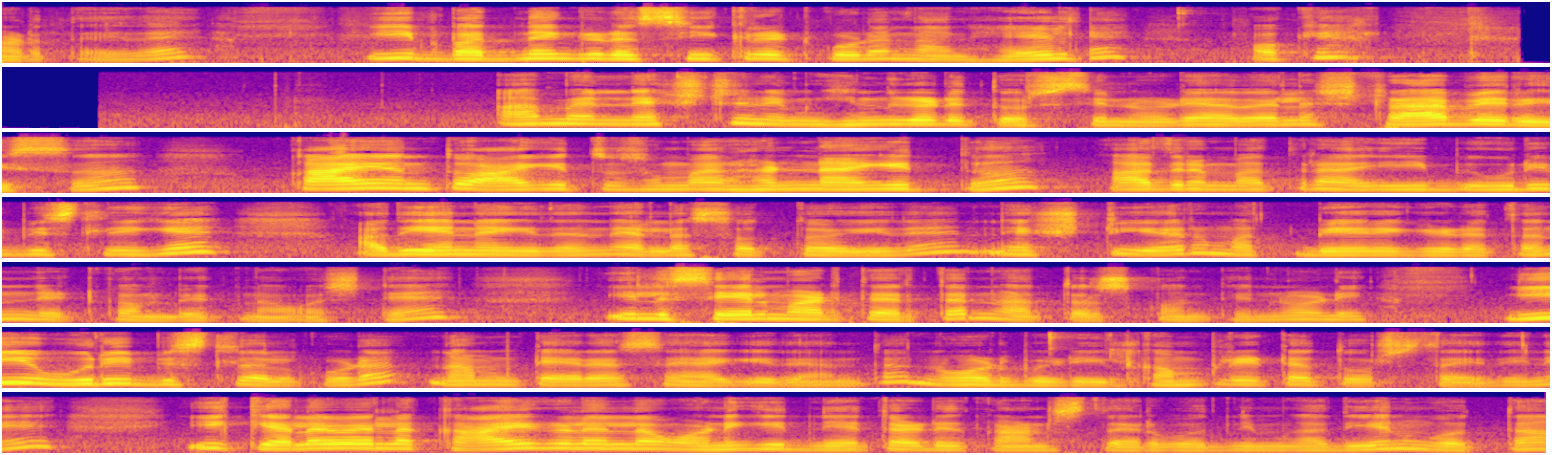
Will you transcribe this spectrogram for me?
ಮಾಡ್ತಾಯಿದೆ ಈ ಬದನೆ ಗಿಡ ಸೀಕ್ರೆಟ್ ಕೂಡ ನಾನು ಹೇಳಿದೆ ಓಕೆ ಆಮೇಲೆ ನೆಕ್ಸ್ಟ್ ನಿಮ್ಗೆ ಹಿಂದ್ಗಡೆ ತೋರಿಸ್ತೀನಿ ನೋಡಿ. ಅವೆಲ್ಲ ಸ್ಟ್ರಾಬೆರೀಸ್ ಕಾಯಂತೂ ಆಗಿತ್ತು, ಸುಮಾರು ಹಣ್ಣಾಗಿತ್ತು. ಆದರೆ ಮಾತ್ರ ಈ ಉರಿ ಬಿಸಿಲಿಗೆ ಅದೇನಾಗಿದೆ ಅಂದರೆ ಎಲ್ಲ ಸತ್ತೋಗಿದೆ. ನೆಕ್ಸ್ಟ್ ಇಯರ್ ಮತ್ತು ಬೇರೆ ಗಿಡ ತಂದು ನೆಟ್ಕೊಬೇಕು ನಾವು ಅಷ್ಟೇ. ಇಲ್ಲಿ ಸೇಲ್ ಮಾಡ್ತಾ ಇರ್ತಾರೆ, ನಾನು ತೋರಿಸ್ಕೊತೀನಿ. ನೋಡಿ, ಈ ಉರಿ ಬಿಸಿಲಲ್ಲಿ ಕೂಡ ನಮ್ಮ ಟೆರೆಸೆ ಆಗಿದೆ ಅಂತ ನೋಡಿಬಿಡಿ. ಇಲ್ಲಿ ಕಂಪ್ಲೀಟಾಗಿ ತೋರಿಸ್ತಾ ಇದ್ದೀನಿ. ಈ ಕೆಲವೆಲ್ಲ ಕಾಯಿಗಳೆಲ್ಲ ಒಣಗಿದ್ದು ನೇತಾಡಿದ್ದು ಕಾಣಿಸ್ತಾ ಇರ್ಬೋದು. ನಿಮ್ಗೆ ಅದೇನು ಗೊತ್ತಾ?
